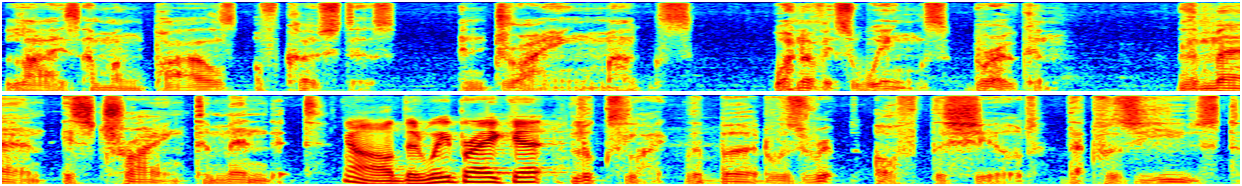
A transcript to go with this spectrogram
lies among piles of coasters and drying mugs. One of its wings broken. The man is trying to mend it. Oh, did we break it? Looks like the bird was ripped off the shield that was used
